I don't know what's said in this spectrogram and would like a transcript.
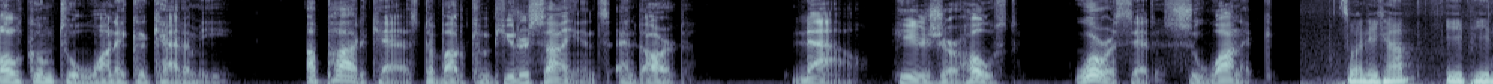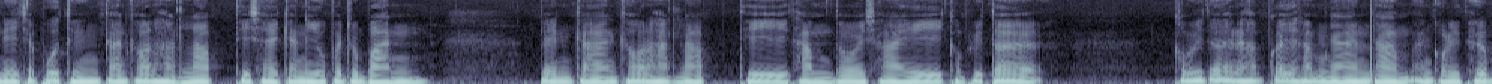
Welcome to Wanik Academy, a podcast about computer science and art. Now, here's your host, Waraset Suwanik. สวัสดีครับ EP นี้จะพูดถึงการเข้ารหัสลับที่ใช้กันในยุคปัจจุบัน เป็นการเข้ารหัสลับที่ทำโดยใช้คอมพิวเตอร์ คอมพิวเตอร์นะครับก็จะทำงานตามอัลกอริทึม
